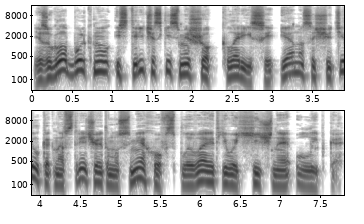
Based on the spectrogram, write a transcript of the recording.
Из угла булькнул истерический смешок Кларисы, и Амос ощутил, как навстречу этому смеху всплывает его хищная улыбка.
